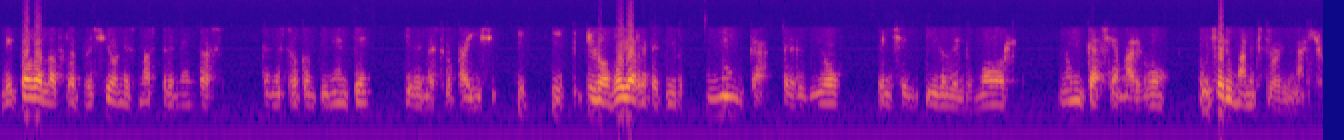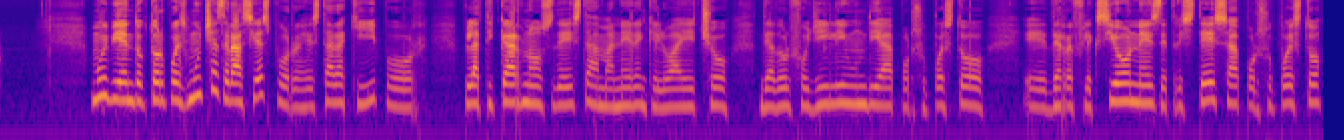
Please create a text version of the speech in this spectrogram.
de todas las represiones más tremendas de nuestro continente y de nuestro país. Y, y lo voy a repetir, nunca perdió el sentido del humor, nunca se amargó. Un ser humano extraordinario. Muy bien, doctor, pues muchas gracias por estar aquí, por platicarnos de esta manera en que lo ha hecho de Adolfo Gili, un día, por supuesto, eh, de reflexiones, de tristeza, por supuesto,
